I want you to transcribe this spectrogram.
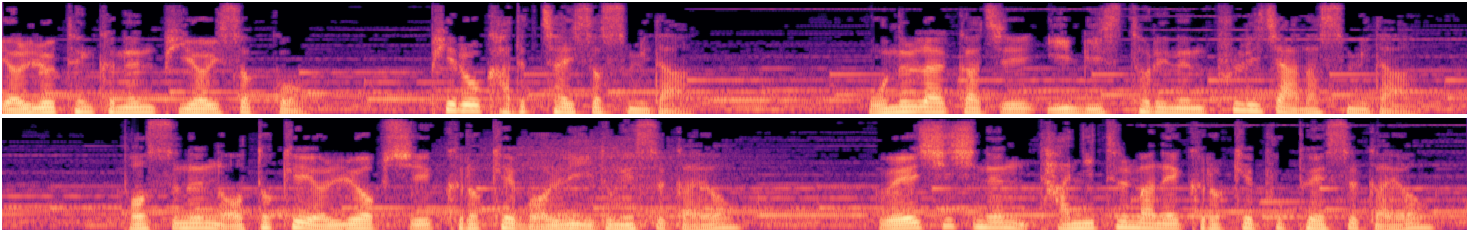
연료 탱크는 비어 있었고 피로 가득 차 있었습니다. 오늘날까지 이 미스터리는 풀리지 않았습니다. 버스는 어떻게 연료 없이 그렇게 멀리 이동했을까요? 왜 시신은 단 이틀 만에 그렇게 부패했을까요?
